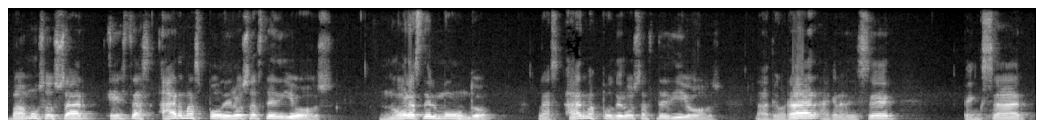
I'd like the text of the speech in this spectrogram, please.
vamos a usar estas armas poderosas de Dios, no las del mundo, las armas poderosas de Dios, las de orar, agradecer, pensar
